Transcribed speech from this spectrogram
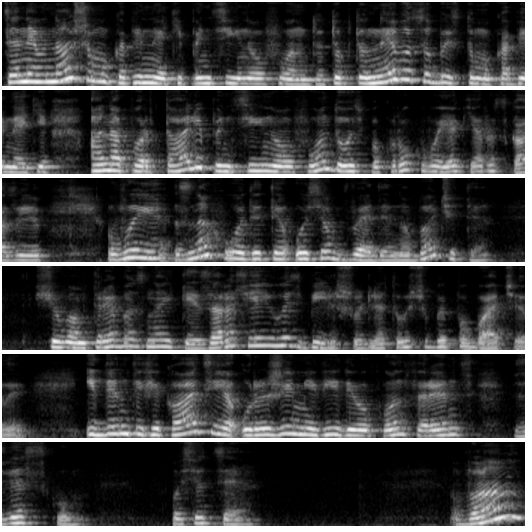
це не в нашому кабінеті пенсійного фонду, тобто не в особистому кабінеті, а на порталі пенсійного фонду, ось покроково, як я розказую. Ви знаходите ось обведено, бачите, що вам треба знайти. Зараз я його збільшу для того, щоб ви побачили. Ідентифікація у режимі відеоконференц-зв'язку. Ось оце. Вам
